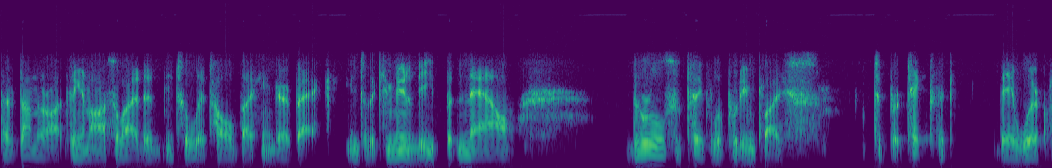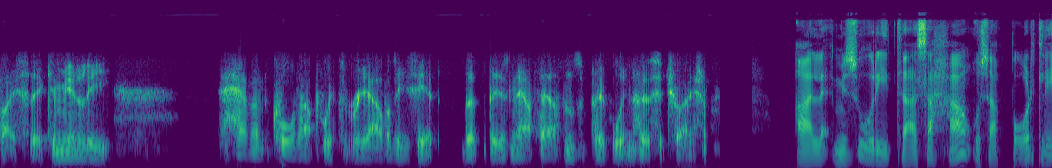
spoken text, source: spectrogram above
They've done the right thing and isolated until they're told they can go back into the community. But now the rules that people have put in place to protect the, their workplace, their community, haven't caught up with the realities yet that there's now thousands of people in her situation. għal miżuri ta' saħħa u sapport li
